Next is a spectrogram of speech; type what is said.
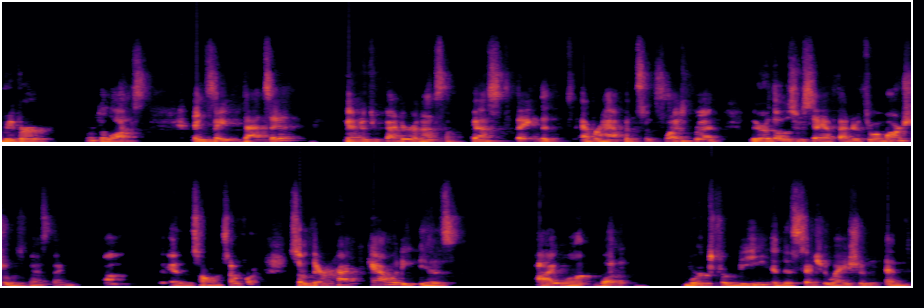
Reverb or Deluxe and say that's it. Fender through Fender, and that's the best thing that's ever happened since sliced bread. There are those who say a Fender through a Marshall is the best thing, um, and so on and so forth. So their practicality is I want what works for me in this situation. And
